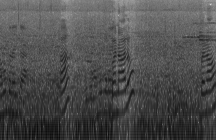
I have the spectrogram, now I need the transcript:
हाँ? बना लो। बनाओ।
